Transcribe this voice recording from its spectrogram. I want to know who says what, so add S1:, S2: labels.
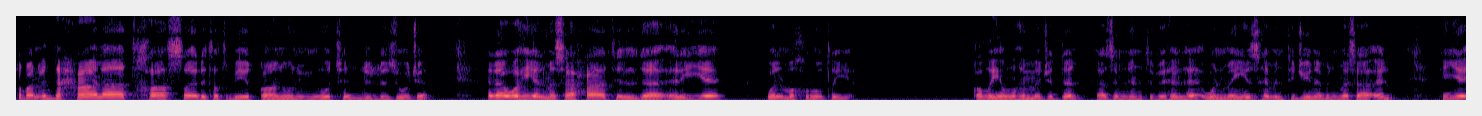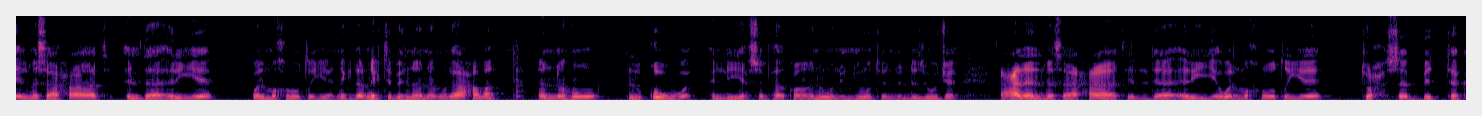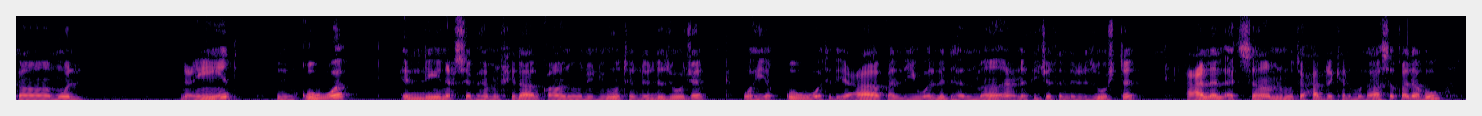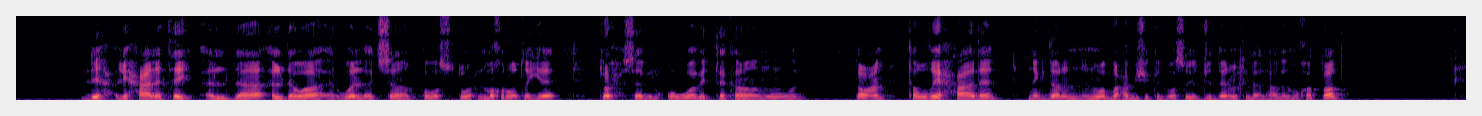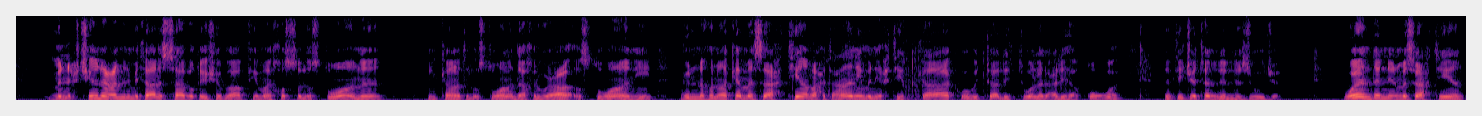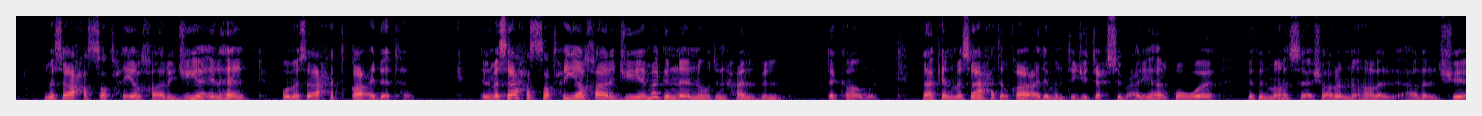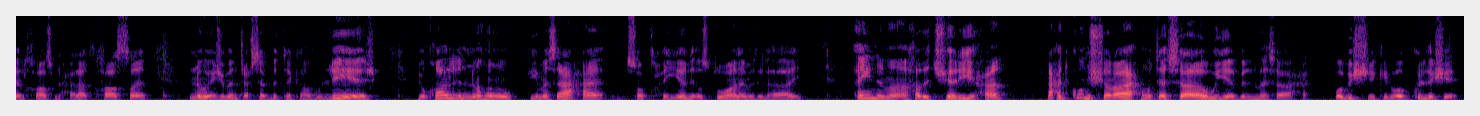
S1: طبعا عندنا حالات خاصة لتطبيق قانون نيوتن للزوجة ألا وهي المساحات الدائرية والمخروطية. قضية مهمة جدا لازم ننتبه لها ونميزها من تجينا بالمسائل هي المساحات الدائرية والمخروطية. نقدر نكتب هنا ملاحظة أنه القوة اللي يحسبها قانون نيوتن للزوجة على المساحات الدائرية والمخروطية تحسب بالتكامل. نعيد القوة اللي نحسبها من خلال قانون نيوتن للزوجة وهي قوة الإعاقة اللي يولدها المائع نتيجة للزوجته على الأجسام المتحركة الملاصقة له لحالتي الدوائر والأجسام أو السطوح المخروطية تحسب القوة بالتكامل. طبعا توضيح هذا نقدر نوضحه بشكل بسيط جدا من خلال هذا المخطط. من حكينا عن المثال السابق يا شباب فيما يخص الأسطوانة. إن كانت الأسطوانة داخل وعاء أسطواني قلنا هناك مساحتين راح تعاني من احتكاك وبالتالي تتولد عليها قوة نتيجة للزوجة. وين دني المساحتين؟ المساحة السطحية الخارجية إلها ومساحة قاعدتها. المساحة السطحية الخارجية ما قلنا أنه تنحل بالتكامل. لكن مساحة القاعدة من تجي تحسب عليها القوة مثل ما هسه أشار لنا هذا هذا الشيء الخاص بالحالات الخاصة أنه يجب أن تحسب بالتكامل ليش؟ يقال أنه في مساحة سطحية لأسطوانة مثل هاي أينما أخذت شريحة راح تكون الشرائح متساوية بالمساحة وبالشكل وبكل شيء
